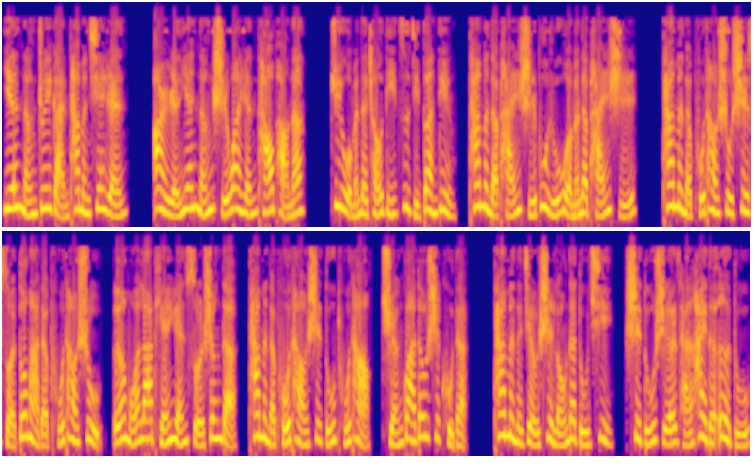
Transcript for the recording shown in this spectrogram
焉能追赶他们千人？二人焉能使万人逃跑呢？据我们的仇敌自己断定，他们的磐石不如我们的磐石。他们的葡萄树是索多玛的葡萄树，俄摩拉田园所生的。他们的葡萄是毒葡萄，全挂都是苦的。他们的酒是龙的毒气，是毒蛇残害的恶毒。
